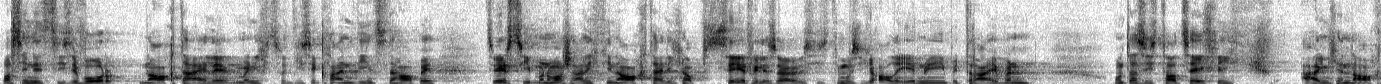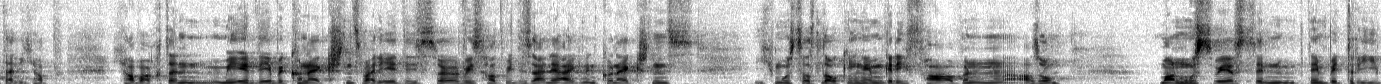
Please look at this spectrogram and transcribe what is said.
was sind jetzt diese Vor- und Nachteile, wenn ich so diese kleinen Dienste habe? Zuerst sieht man wahrscheinlich die Nachteile, ich habe sehr viele Services, die muss ich alle irgendwie betreiben und das ist tatsächlich eigentlich ein Nachteil. Ich habe ich hab auch dann mehr DB-Connections, weil jedes Service hat wieder seine eigenen Connections. Ich muss das Logging im Griff haben. Also man muss zuerst den, den Betrieb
